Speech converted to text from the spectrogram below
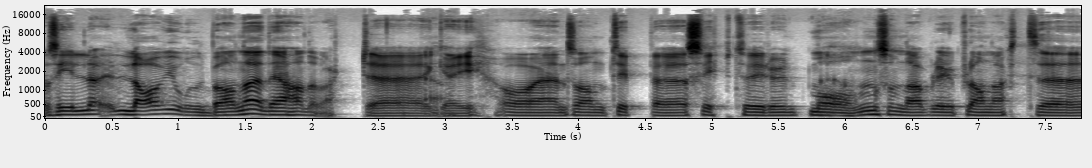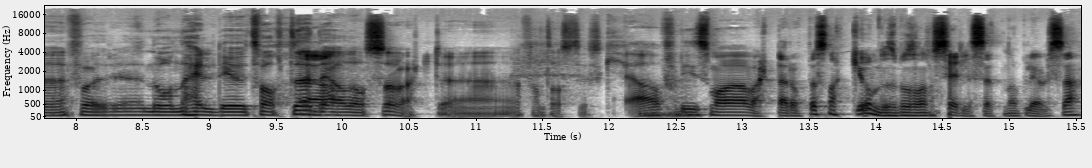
si, lav jordbane, det hadde vært uh, ja. gøy. Og en sånn type svipptur rundt månen, som da blir planlagt uh, for noen heldige utvalgte, ja. det hadde også vært uh, fantastisk. Ja, for de som har vært der oppe, snakker jo om det som en sånn selvsettende opplevelse.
